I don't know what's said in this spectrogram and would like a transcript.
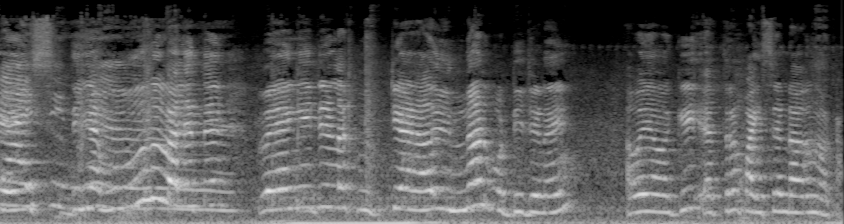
guys, ഇത് ഞാൻ മൂന്ന് കൊല്ലത്ത് വാങ്ങിയിട്ടുള്ള കുറ്റിയാണ്. അത് ഇന്നാണ് പൊട്ടിച്ചണേ അപ്പൊ നമുക്ക് എത്ര പൈസ ഉണ്ടാകും നോക്കാം.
